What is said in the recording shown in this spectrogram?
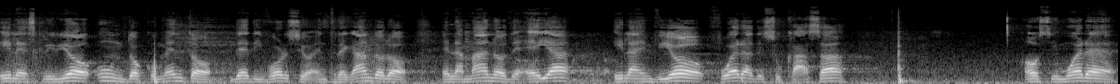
y le escribió un documento de divorcio entregándolo en la mano de ella y la envió fuera de su casa, o si muere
